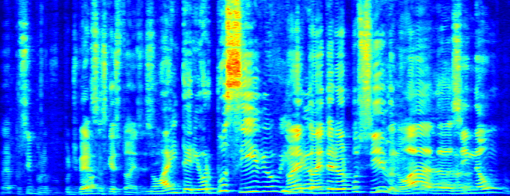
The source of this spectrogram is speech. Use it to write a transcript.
Não é possível por, por diversas questões. Assim. Não há interior possível. Não é, não é interior possível, não há, Aham. assim, não,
